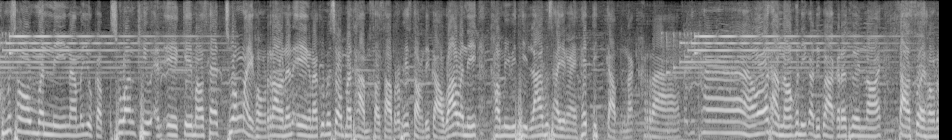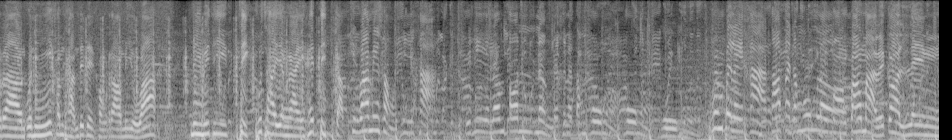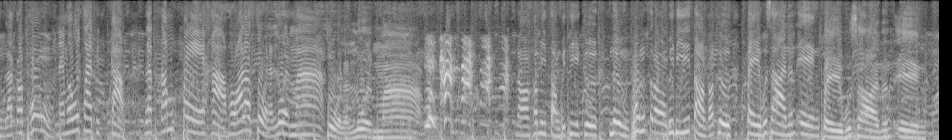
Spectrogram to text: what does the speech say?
คุณผู้ชมวันนี้นะมาอยู่กับช่วง Q&A เกมเมาส์แซดช่วงใหม่ของเรานั่นเองนะ คุณผู้ชมมาถามสาวๆประเภท 2 ดีกว่าว่าวันนี้เขามีวิธีล่าผู้ชายยังไงให้ติดกับนะครับสวัสดีค่ะโอ้ถามน้องคนนี้ก่อนดีกว่ากระเทยน้อย สาวสวยของเรา วันนี้คำถามเด็ดๆของเรามีอยู่ว่า มีวิธีจิกผู้ชายยังไงให้ติดกับ คิดว่ามีสองวิธีค่ะ วิธีเริ่มต้นหนึ่งเนี่ยคือเราต้องพุ่งพุ่งพุ่งไปเลยค่ะชอบไปต้องพุ่งเลยมองเป้าหมายไว้ก่อนเล็งแล้วก็พุ่งในเมื่อผู้ชายติดกับเราจะต้องเปย์ค่ะ เพราะว่าเราสวยและรวยมากสวยและรวยมากน้องเขามี 2 วิธีคือ 1 พุ่งตรงวิธีที่ 2 ก็คือเปย์ผู้ชายนั่นเอง เปย์ผู้ชายนั่นเองส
